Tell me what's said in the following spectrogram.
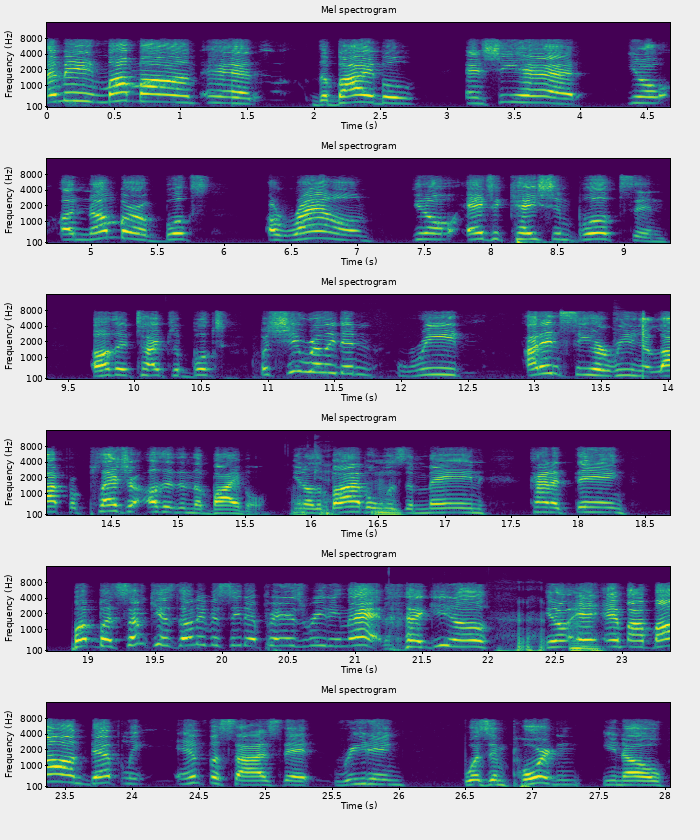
I mean, my mom had the Bible, and she had you know a number of books around, you know, education books and other types of books, but she really didn't read. I didn't see her reading a lot for pleasure other than the Bible. You know, the Bible mm. was the main kind of thing. But but some kids don't even see their parents reading that. Like, you know, you know, and, and my mom definitely emphasized that reading was important, you know,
